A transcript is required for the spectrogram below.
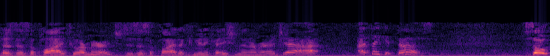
Does this apply to our marriage? Does this apply to communication in our marriage? Yeah, I, I think it does. So,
